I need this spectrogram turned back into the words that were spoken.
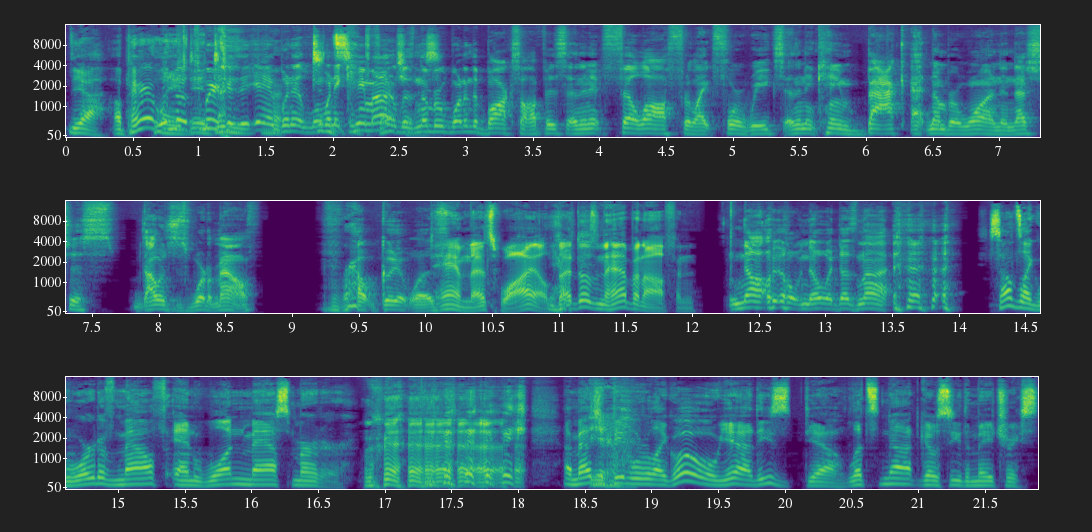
Yeah, apparently. Well, no, it- it's it weird because didn't- yeah, when it when it came out, it was number one in the box office, and then it fell off for like four weeks, and then it came back at number one, and that's just that was just word of mouth for how good it was. Damn, that's wild. That doesn't happen often. No, no, no, it does not. Sounds like word of mouth and one mass murder. Imagine Yeah. people were like, "Whoa, yeah, these, yeah, let's not go see the Matrix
